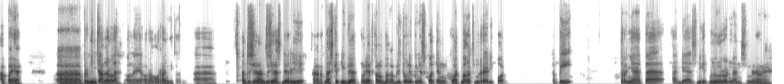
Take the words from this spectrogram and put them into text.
apa ya eh, perbincangan lah oleh orang-orang gitu kan. Eh, antusias-antusias dari anak basket juga ngelihat kalau Bangka Belitung ini punya squad yang kuat banget sebenarnya di pon. Tapi ternyata ada sedikit penurunan sebenarnya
